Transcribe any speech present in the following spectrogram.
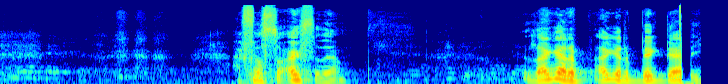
I feel sorry for them. I got a, I got a big daddy.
